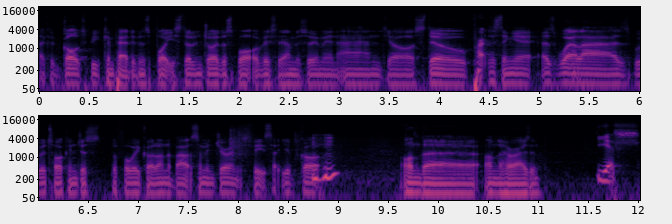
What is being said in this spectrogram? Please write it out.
like a goal to be competitive in sport. You still enjoy the sport, obviously. I'm assuming, and you're still practicing it as well as we were talking just before we got on about some endurance feats that you've got Mm-hmm. on the on the horizon. Yes.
